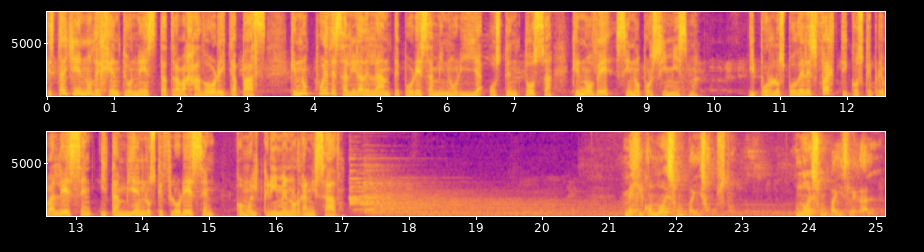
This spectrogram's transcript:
está lleno de gente honesta, trabajadora y capaz, que no puede salir adelante por esa minoría ostentosa que no ve sino por sí misma, y por los poderes fácticos que prevalecen y también los que florecen, como el crimen organizado. México no es un país justo, no es un país legal,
